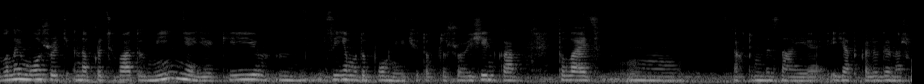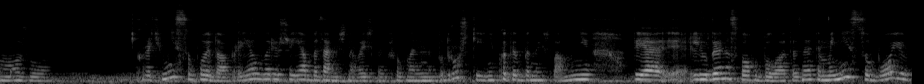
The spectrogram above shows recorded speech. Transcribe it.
вони можуть напрацювати вміння, які взаємодоповнюючі. Тобто, що жінка телець, а хто мене знає, я така людина, що можу. Коротше, мені з собою добре. Я говорю, що я би заміж не вийшла, якщо в мене не подружки і нікуди би не йшла. Мені от я е, людина свого болота. Знаєте, мені з собою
